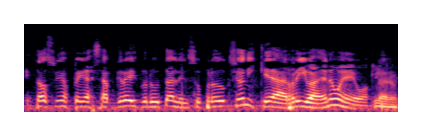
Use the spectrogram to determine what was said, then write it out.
Estados Unidos pega ese upgrade brutal en su producción y queda arriba de nuevo. Claro.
